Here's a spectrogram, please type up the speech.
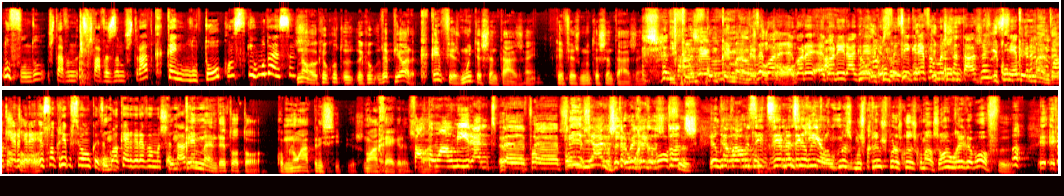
no fundo estava- estavas a mostrar que quem lutou conseguiu mudanças. Não, aquilo que, eu- aquilo, é pior. Que quem fez muita chantagem, quem fez muita chantagem, e Chantagem que, como quem manda Mas é agora, totó, agora, agora ir à greve, Não, e como- fazer greve é uma e como- chantagem? e como sempre? quem manda é totó. greve, eu só queria perceber uma coisa: como- qualquer greve é uma Como chantagem? quem manda é totó, como não há princípios, não há regras. Falta não um é? almirante para, para, para humilhar os mas é um trabalhadores todos, É calá-los literalmente- e dizer, mas manda é aqui eu. Mas, mas podemos pôr as coisas como elas são. É um regabofe. É, é, que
